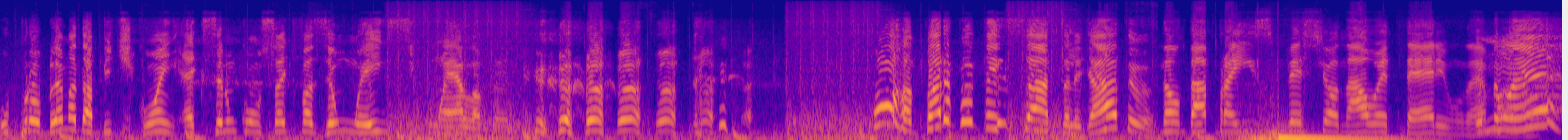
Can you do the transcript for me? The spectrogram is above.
O problema da Bitcoin é que você não consegue fazer um ace com ela, velho. Porra, para pra pensar, tá ligado? Não dá pra inspecionar o Ethereum, né? não mano? é?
